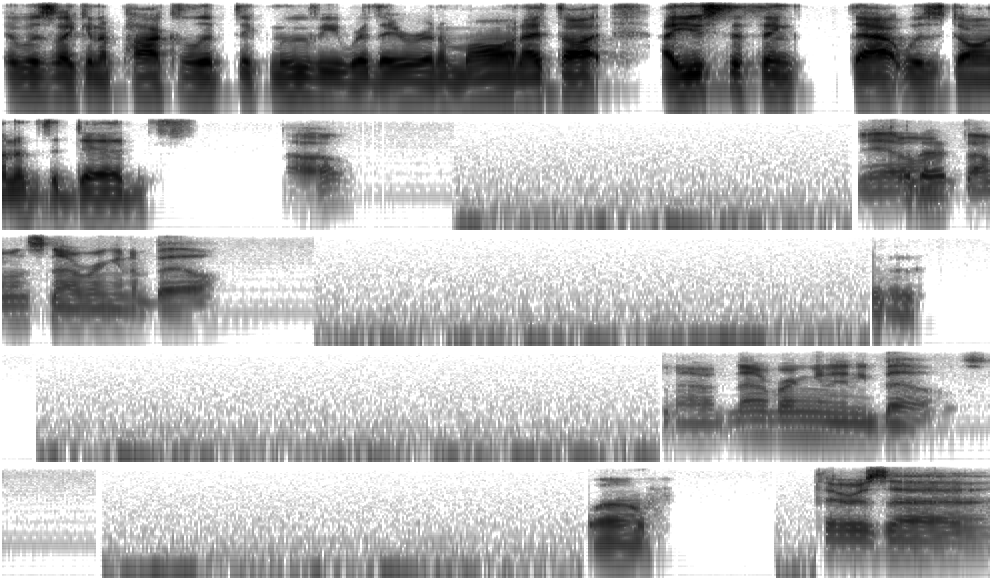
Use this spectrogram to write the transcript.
it was like an apocalyptic movie where they were in a mall, and I thought I used to think that was Dawn of the Dead. Oh. Yeah, So that, that- one's not ringing a bell. Mhm. No, not ringing any bells. Well, There was a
